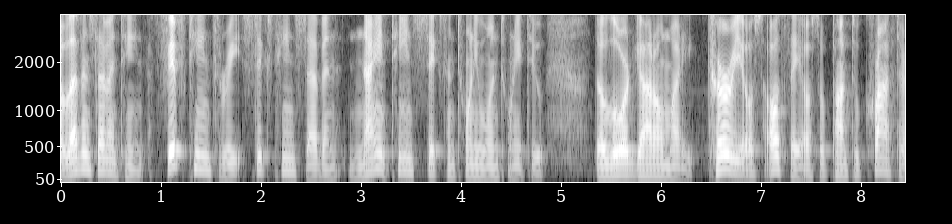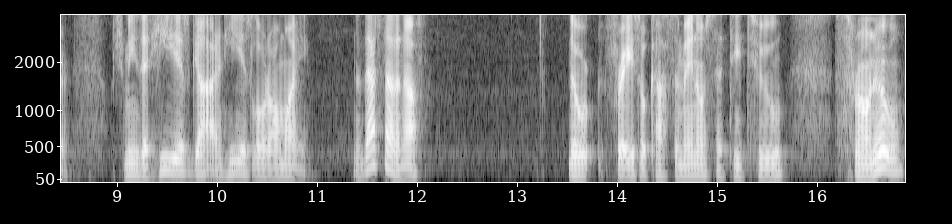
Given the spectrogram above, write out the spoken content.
11, 17, 15, 3, 16, 7, 19, 6, and 21, 22. The Lord God Almighty. Kurios o Theos o krater, which means that He is God and He is Lord Almighty. Now that's not enough. The phrase "okathamenos etitu thronu,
